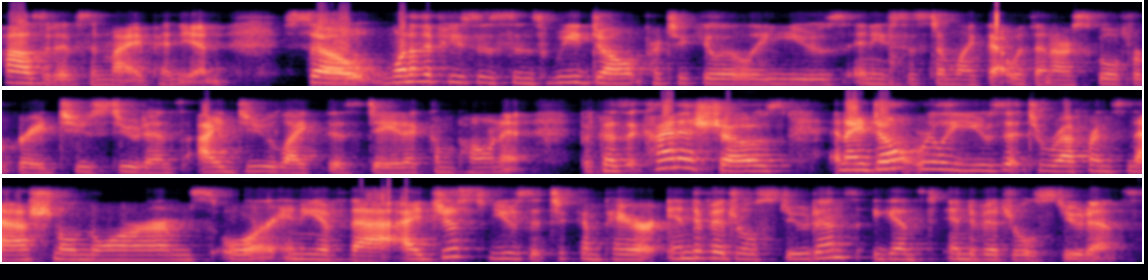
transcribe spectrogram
positives in my opinion. So one of the pieces, since we don't particularly use any system like that within our school for grade two students, I do like this data component because it kind of shows, and I don't really use it to reference national norms or any of that. I just use it to compare individual students against individual students.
